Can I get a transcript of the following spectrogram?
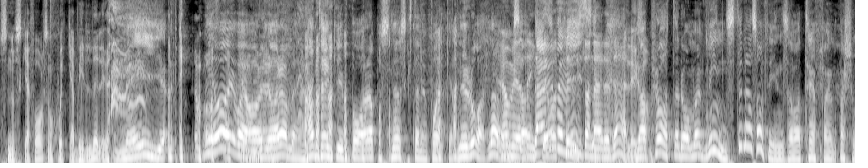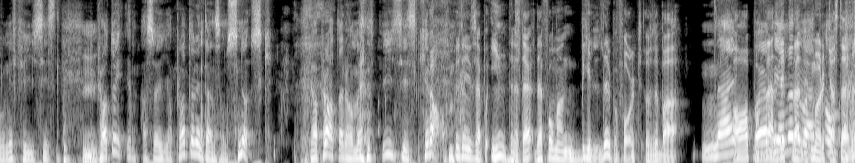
snuskiga folk som skickar bilder. Liksom. Nej, ni hör ju vad jag har du att göra med. Han tänker ju bara på snusk den här pojken. Nu rodnar han Ja, men också. jag tänkte, Där är bevis. är det där liksom? Jag pratade om vinsterna som finns av att träffa en person i fysisk... Mm. Vi pratade, alltså, jag pratade inte ens om snusk. Jag pratade om en fysisk kram. Jag tänkte så här, på internet, där, där får man bilder på folk och det bara, Nej, Ja, på vad jag väldigt, menade väldigt mörka om, ställen.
